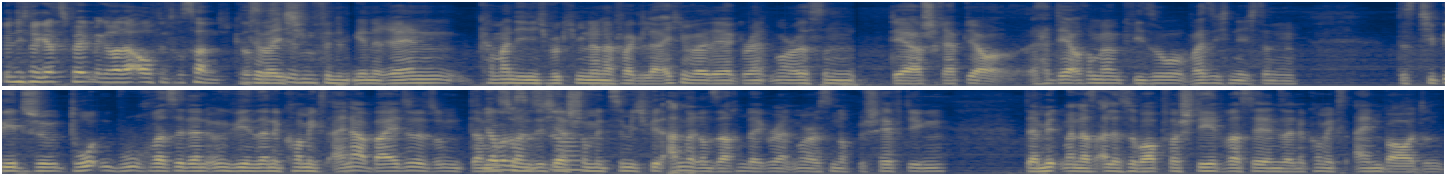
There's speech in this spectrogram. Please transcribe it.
finde ich nur jetzt fällt mir gerade auf interessant. Das aber ich finde im Generellen kann man die nicht wirklich miteinander vergleichen, weil der Grant Morrison, der schreibt ja, auch- hat ja auch immer irgendwie so, weiß ich nicht, dann das tibetische Totenbuch, was er dann irgendwie in seine Comics einarbeitet und da Ja, muss man sich ja ja- schon mit ziemlich vielen anderen Sachen bei Grant Morrison noch beschäftigen, damit man das alles überhaupt versteht, was er in seine Comics einbaut und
